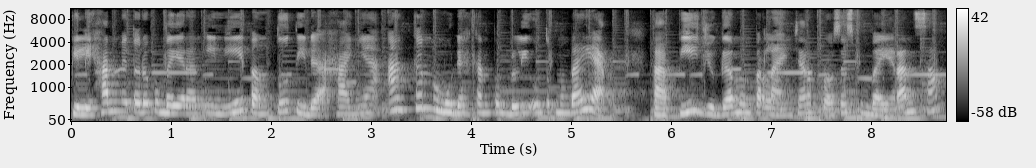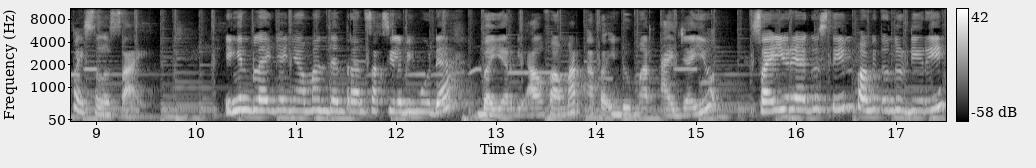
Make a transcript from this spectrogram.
Pilihan metode pembayaran ini tentu tidak hanya akan memudahkan pembeli untuk membayar, tapi juga memperlancar proses pembayaran sampai selesai. Ingin belanja nyaman dan transaksi lebih mudah? Bayar di Alfamart atau Indomart aja yuk! Saya Yuri Agustin, pamit undur diri.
